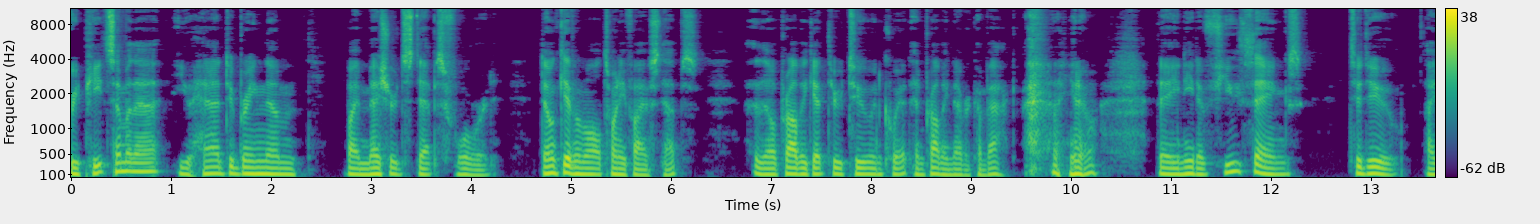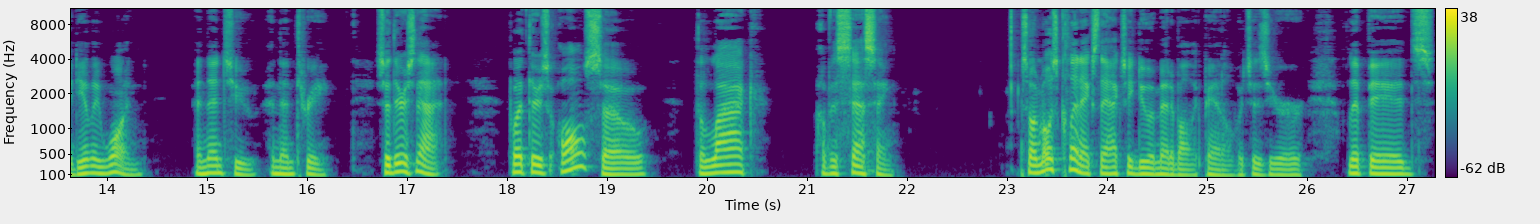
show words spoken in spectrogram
repeat some of that. You had to bring them by measured steps forward. Don't give them all 25 steps they'll probably get through two and quit and probably never come back. you know, they need a few things to do, ideally one, and then two, and then three. So there's that. But there's also the lack of assessing. So in most clinics, they actually do a metabolic panel, which is your lipids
